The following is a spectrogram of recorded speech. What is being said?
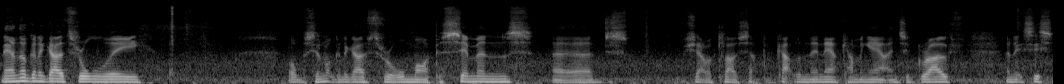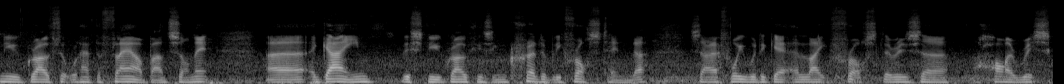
Now I'm not going to go through all the, obviously I'm not going to go through all my persimmons, uh, just show a close up of a couple of them. They're now coming out into growth and it's this new growth that will have the flower buds on it. Uh, again, this new growth is incredibly frost tender, so if we were to get a late frost, there is a, a high risk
